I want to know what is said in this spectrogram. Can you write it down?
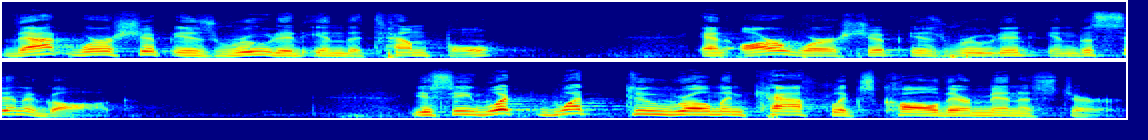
That worship is rooted in the temple, and our worship is rooted in the synagogue. You see, what, what do Roman Catholics call their minister?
